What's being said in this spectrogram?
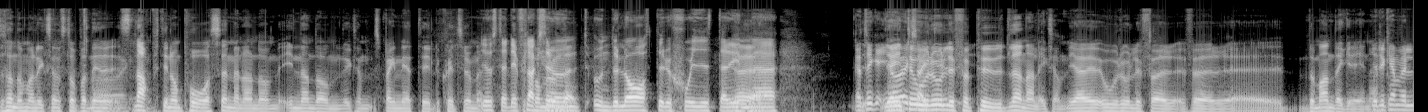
som de har liksom stoppat ner verkligen. snabbt i någon påse mellan dem innan de liksom sprang ner till skyddsrummet Just det, det flaxar de runt undulater och skit där Ja, ja. inne Jag, tänker, Jag är inte exakt. orolig för pudlarna liksom, jag är orolig för, för eh, de andra grejerna Ja, det, kan väl,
